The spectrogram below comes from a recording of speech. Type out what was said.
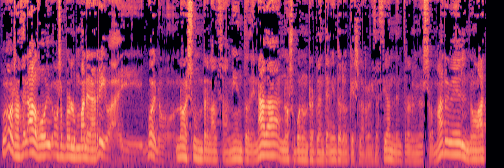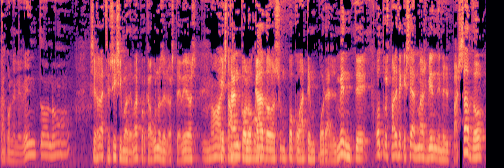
pues vamos a hacer algo y vamos a ponerle un banner arriba y bueno, no es un relanzamiento de nada, no supone un replanteamiento de lo que es la organización dentro del universo Marvel, no ata con el evento, no... Es graciosísimo además porque algunos de los tebeos No están tampoco- colocados un poco atemporalmente, otros parece que sean más bien en el pasado,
